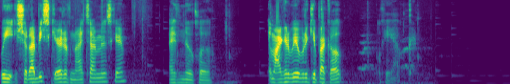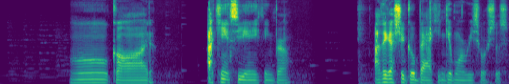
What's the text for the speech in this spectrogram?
Wait, should I be scared of nighttime in this game? I have no clue. Am I gonna be able to get back up? Okay, yeah, okay. Oh, God. I can't see anything, bro. I think I should go back and get more resources.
